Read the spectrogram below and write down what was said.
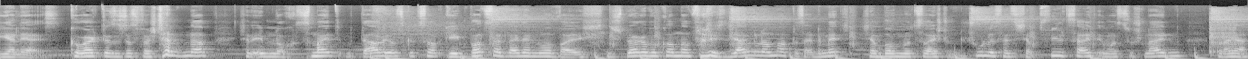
die ja leer ist. Korrekt, dass ich das verstanden habe. Ich habe eben noch Smite mit Darius gezockt. Gegen Bots halt leider nur, weil ich eine Sperre bekommen habe, weil ich sie angenommen habe. Das eine Match. Ich habe morgen nur zwei Stunden Schule, das heißt, ich habe viel Zeit, irgendwas zu schneiden. Von daher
